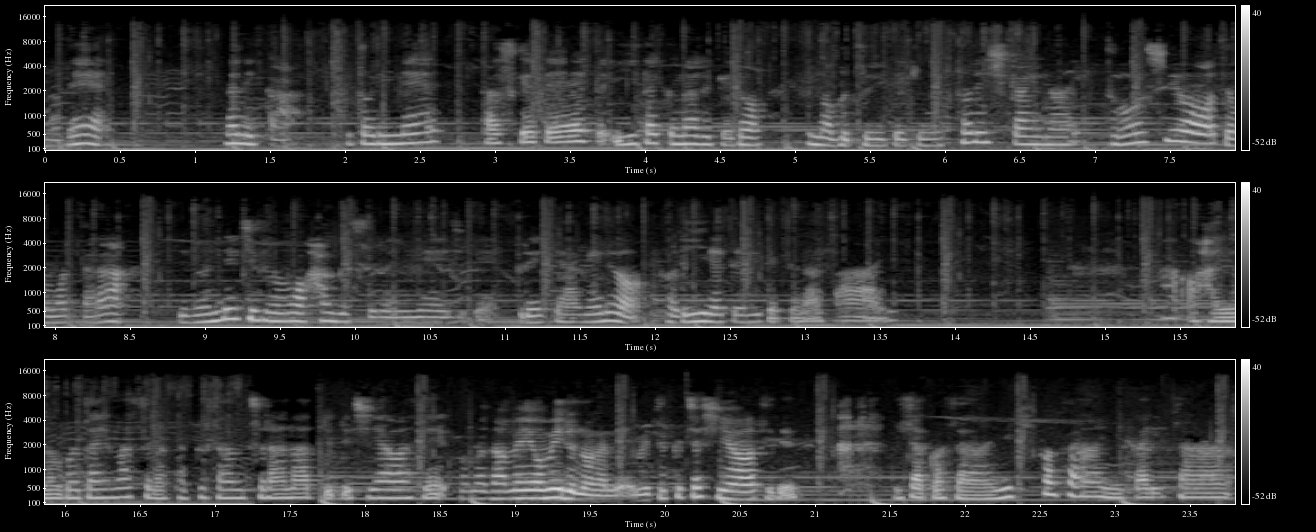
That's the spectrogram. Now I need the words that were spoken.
なので、何か人ね、助けてって言いたくなるけど、今物理的に一人しかいない。どうしようって思ったら、自分で自分をハグするイメージで触れてあげるを取り入れてみてください。おはようございますがたくさん連なってて幸せ。この画面を見るのがね、めちゃくちゃ幸せです。りさこさん、ゆきこさん、ゆかりさん、あ、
